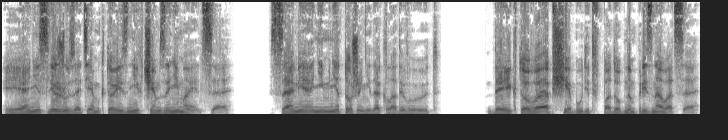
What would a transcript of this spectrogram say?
Я не слежу за тем, кто из них чем занимается. Сами они мне тоже не докладывают. Да и кто вообще будет в подобном признаваться?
